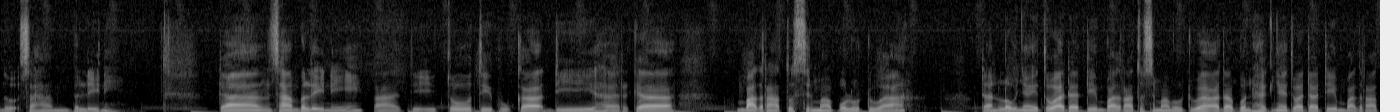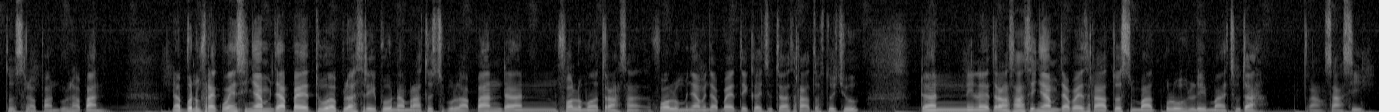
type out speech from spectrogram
untuk saham beli ini dan saham beli ini tadi itu dibuka di harga 452 dan low-nya itu ada di 452 adapun high-nya itu ada di 488 Adapun frekuensinya mencapai 12.678 dan volume transaksi volumenya mencapai 3.107 dan nilai transaksinya mencapai 145 juta transaksi.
